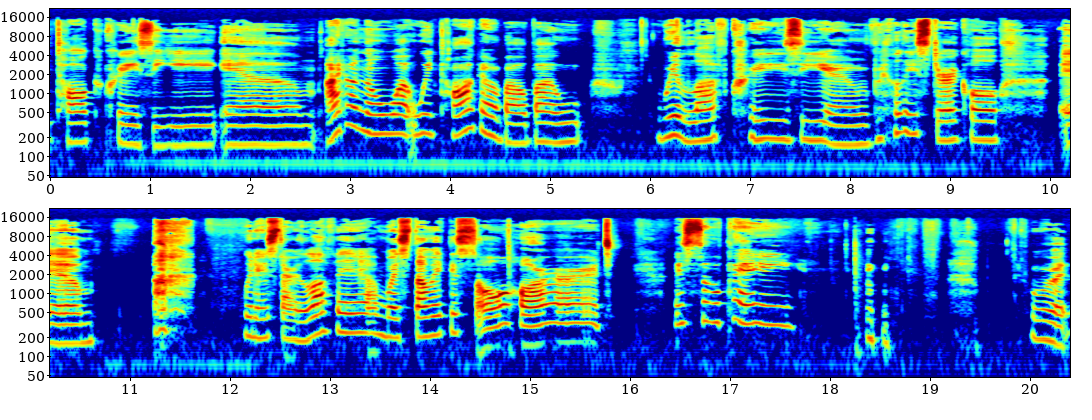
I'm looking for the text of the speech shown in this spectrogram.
talk crazy and I don't know what we talking about but we laugh crazy and really hysterical. Um, when I start laughing, my stomach is so hard. It's so pain. but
